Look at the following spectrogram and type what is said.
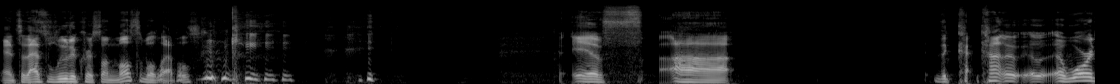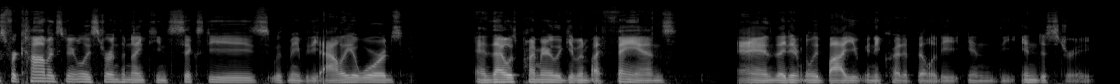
And so that's ludicrous on multiple levels. if uh, the co- uh, awards for comics didn't really start in the 1960s with maybe the Alley Awards, and that was primarily given by fans, and they didn't really buy you any credibility in the industry.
